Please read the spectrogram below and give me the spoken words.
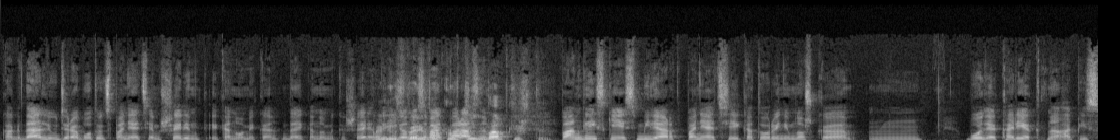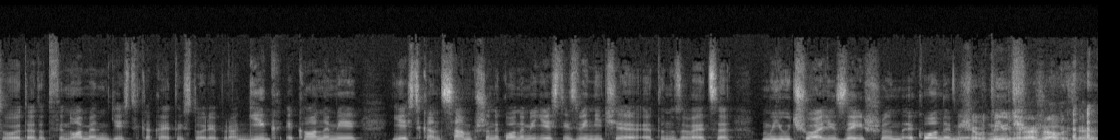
когда люди работают с понятием шеринг-экономика, да, экономика шеринга. Они Ее называют по-разному. бабки, что ли? По-английски есть миллиард понятий, которые немножко более корректно описывают этот феномен. Есть какая-то история про gig economy, есть consumption economy, есть, извините, это называется mutualization economy. Сейчас вот ты не выражалась, да?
